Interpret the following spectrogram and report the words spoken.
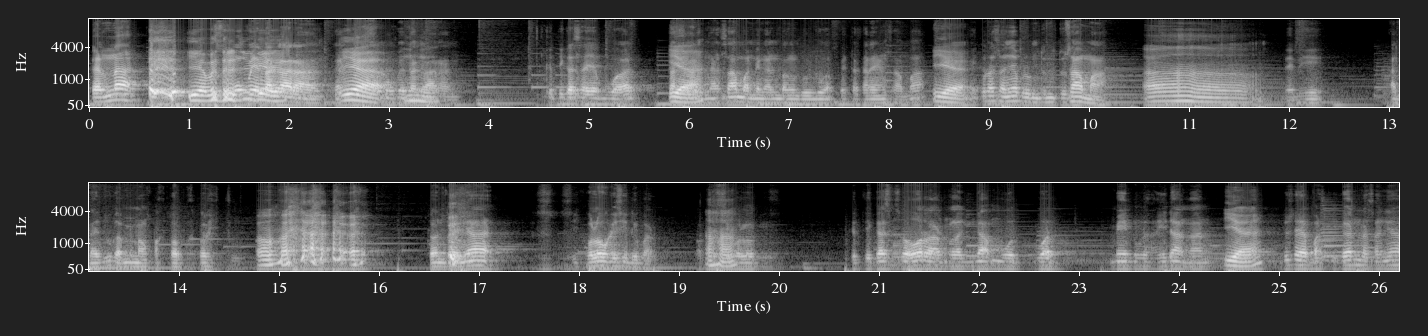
karena Iya betul semua juga ya. takaran kan? Iya. semua punya Mhm. takaran ketika saya buat Iya. takaran yang sama dengan Bang Dulu apa takaran yang sama Iya. itu rasanya belum tentu sama Ah. jadi ada juga memang faktor-faktor itu Oh. contohnya psikologis ini bang Faktor Aha. psikologis ketika seseorang lagi nggak mood buat menu hidangan Iya. itu saya pastikan rasanya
